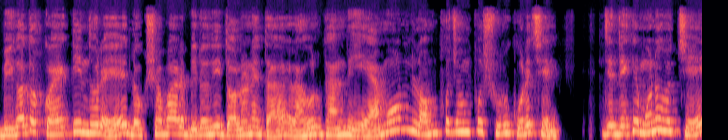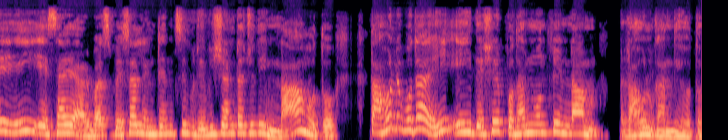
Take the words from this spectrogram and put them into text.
বিগত কয়েকদিন ধরে লোকসভার বিরোধী দলনেতা রাহুল গান্ধী এমন লম্ফঝম্প শুরু করেছেন যে দেখে মনে হচ্ছে এই এসআইআর বা স্পেশাল ইন্টেন্সিভ রিভিশনটা যদি না হতো, তাহলে বোধহয় এই দেশের প্রধানমন্ত্রীর নাম রাহুল গান্ধী হতো।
